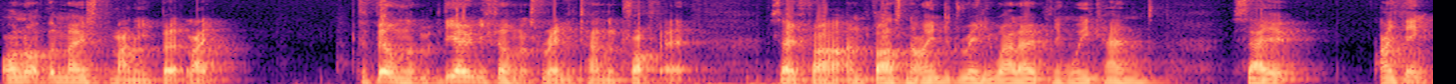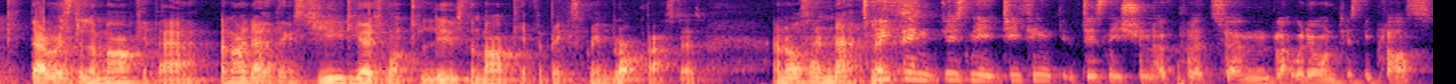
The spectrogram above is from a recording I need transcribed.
or not the most money, but like the film, the only film that's really turned a profit so far, and Fast 9 did really well opening weekend. So I think there is still a market there, and I don't think studios want to lose the market for big screen blockbusters. And also Netflix. Do you think Disney? Do you think Disney shouldn't have put um, Black Widow on Disney Plus?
